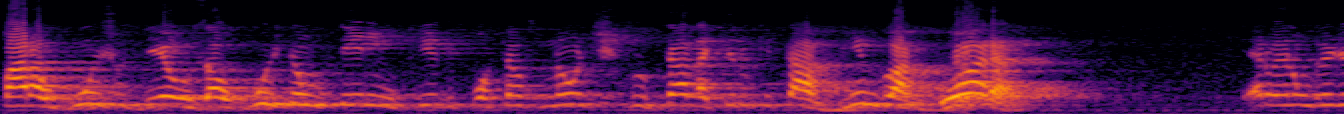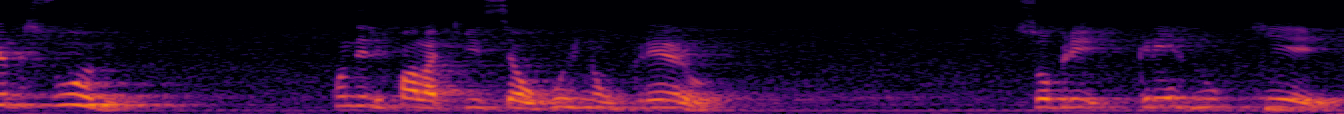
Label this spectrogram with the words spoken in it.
para alguns judeus, alguns não terem crido e, portanto, não desfrutar daquilo que está vindo agora, era, era um grande absurdo. Quando ele fala aqui, se alguns não creram, sobre crer no que?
